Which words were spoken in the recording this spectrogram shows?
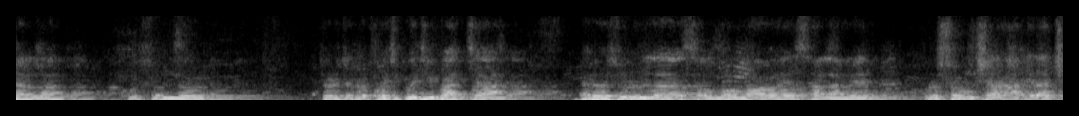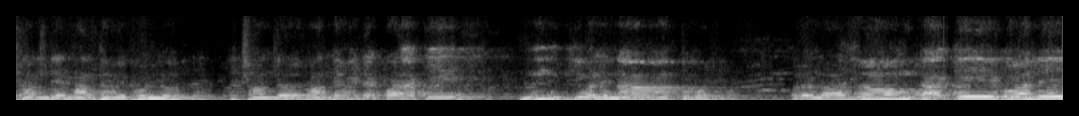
মাশাআল্লাহ, খুব সুন্দর, ছোট ছোট কচি বাচ্চা। রসুল্লাহ সাল্লাহ সাল্লামের প্রশংসা এরা ছন্দের মাধ্যমে করল। ছন্দের মাধ্যমে এটা করাকে হম, কি বলে? না তো বলে, নজম কাকে বলে?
